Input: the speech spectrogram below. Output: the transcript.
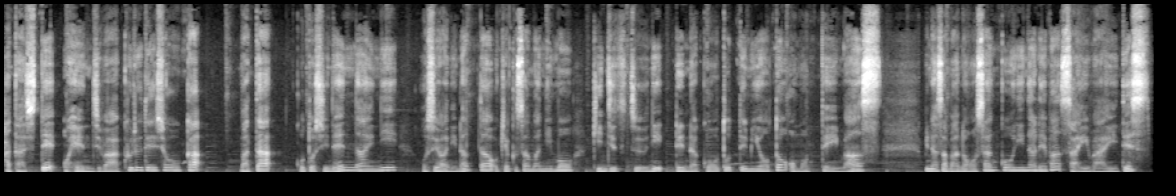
果たしてお返事は来るでしょうか？また今年年内にお世話になったお客様にも近日中に連絡を取ってみようと思っています。皆様の参考になれば幸いです。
